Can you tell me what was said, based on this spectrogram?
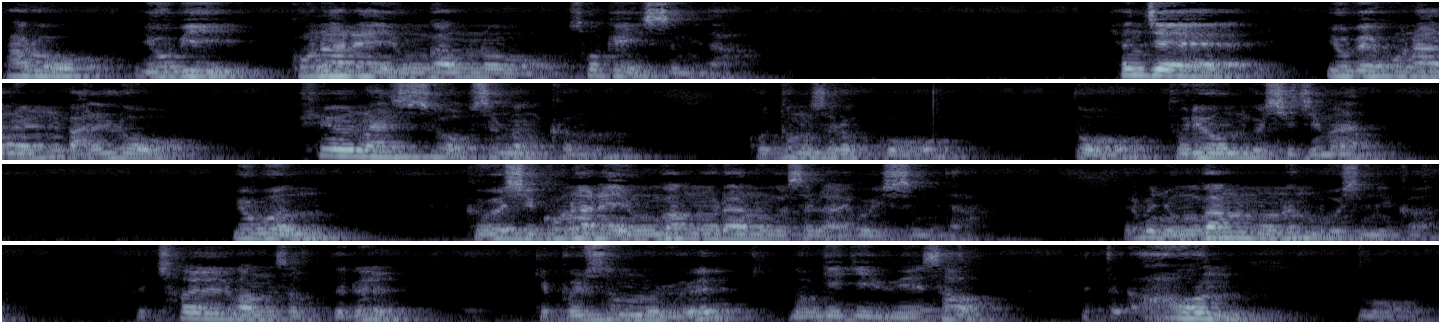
바로 욥이 고난의 용광로 속에 있습니다. 현재 욥의 고난을 말로 표현할 수 없을 만큼 고통스럽고 또 두려운 것이지만 욥은 그것이 고난의 용광로라는 것을 알고 있습니다. 여러분 용광로는 무엇입니까? 그 철광석들을 불순물을 녹이기 위해서 뜨거운 뭐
